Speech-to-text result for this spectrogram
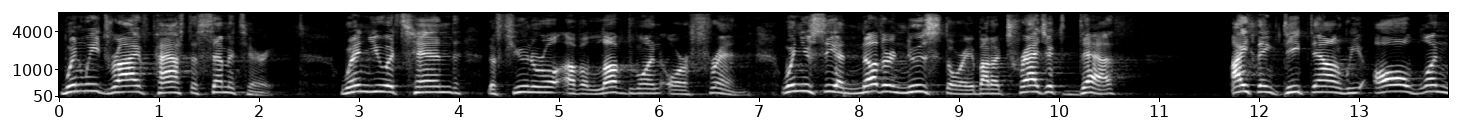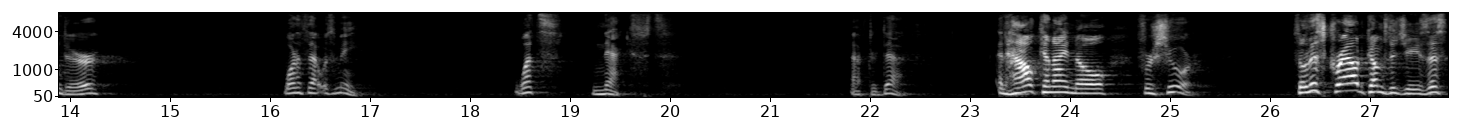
When we drive past a cemetery, when you attend the funeral of a loved one or a friend, when you see another news story about a tragic death, I think deep down we all wonder what if that was me? What's next after death? And how can I know for sure? So this crowd comes to Jesus.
